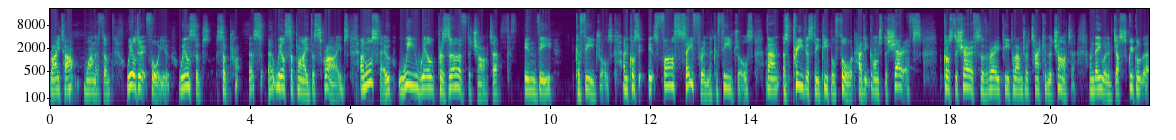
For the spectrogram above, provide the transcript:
write up one of them. We'll do it for you. We'll sub, sub, uh, uh, we'll supply the scribes, and also we will preserve the charter in the cathedrals. And of course, it's far safer in the cathedrals than, as previously people thought, had it gone to the sheriffs because the sheriffs are the very people under attack in the charter, and they would have just squiggled, uh,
